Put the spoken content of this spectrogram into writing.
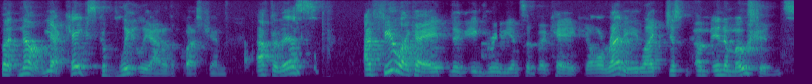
but no, yeah, cake's completely out of the question. After this, I feel like I ate the ingredients of the cake already, like just um, in emotions.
